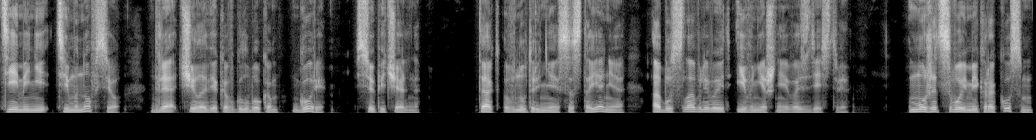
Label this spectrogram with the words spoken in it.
темени темно все, для человека в глубоком горе все печально. Так внутреннее состояние обуславливает и внешнее воздействие. Может свой микрокосм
